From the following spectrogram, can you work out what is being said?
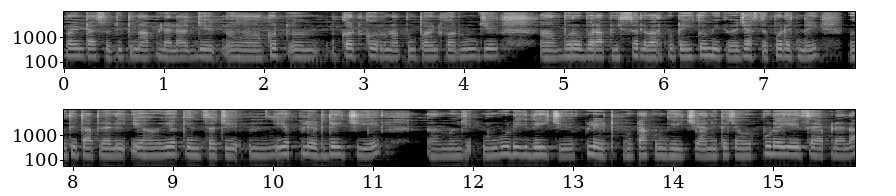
पॉईंट असतो तिथून आपल्याला जे कट कट करून आपण पॉईंट काढून जे बरोबर आपली सलवार कुठेही कमी किंवा जास्त पडत नाही मग तिथं आपल्याला एक इंचाची एक प्लेट द्यायची आहे. म्हणजे गुढी द्यायची प्लेट टाकून घ्यायची आणि त्याच्यावर पुढं यायचं आहे आपल्याला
